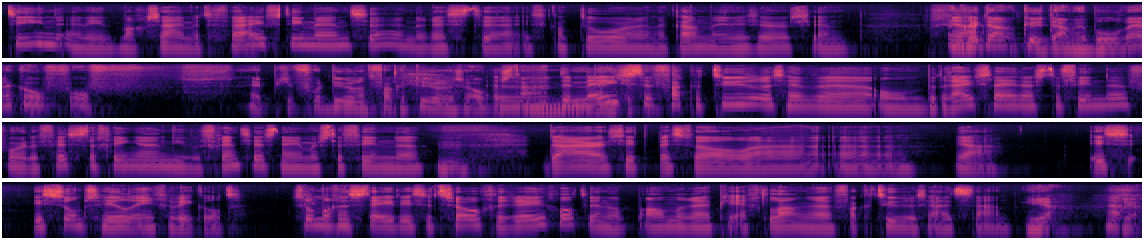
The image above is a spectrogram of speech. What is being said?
10. En in het magazijn met 15 mensen. En de rest eh, is kantoor en accountmanagers. En, En Ja. kun, je daar, kun je daarmee bolwerken of, of heb je voortdurend vacatures Eh, openstaan? de in deze meeste vacatures hebben we om bedrijfsleiders te vinden. Voor de vestigingen, nieuwe franchise-nemers te vinden. Hm. daar zit best wel, eh, eh, ja, is, is soms heel ingewikkeld. Sommige steden is het zo geregeld en op andere heb je echt lange vacatures uitstaan. Ja, Ja. ja.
